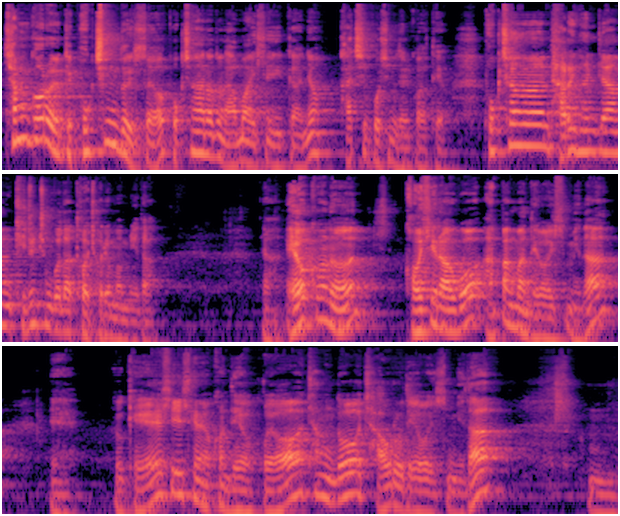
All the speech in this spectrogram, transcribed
참고로 이렇게 복층도 있어요. 복층 하나도 남아 있으니까요. 같이 보시면 될 것 같아요. 복층은 다른 현장 기준층보다 더 저렴합니다. 자, 에어컨은 거실하고 안방만 되어 있습니다. 네. 이렇게 시스템 에어컨 되었고요. 창도 좌우로 되어 있습니다. 음.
